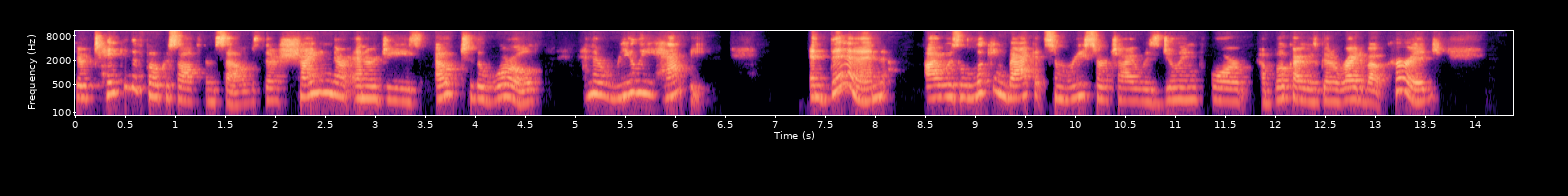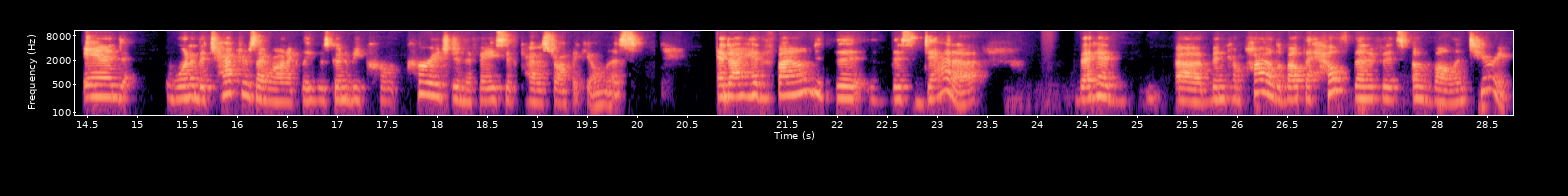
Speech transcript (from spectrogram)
they're taking the focus off themselves. They're shining their energies out to the world and they're really happy. And then I was looking back at some research I was doing for a book I was going to write about courage. And one of the chapters, ironically, was going to be courage in the face of catastrophic illness. And I had found the, this data that had uh, been compiled about the health benefits of volunteering,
